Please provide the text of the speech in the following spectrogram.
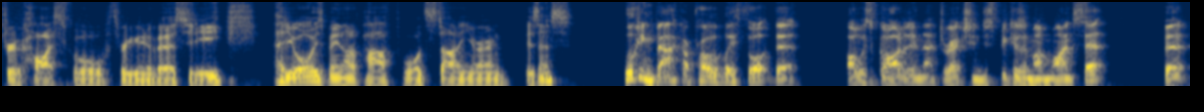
through high school, through university. had you always been on a path towards starting your own business? Looking back, I probably thought that I was guided in that direction just because of my mindset. But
